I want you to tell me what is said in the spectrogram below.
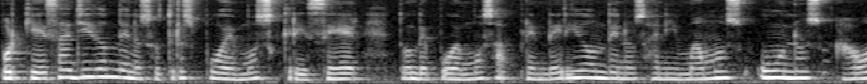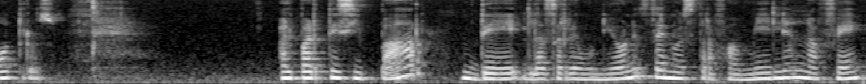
porque es allí donde nosotros podemos crecer, donde podemos aprender y donde nos animamos unos a otros. Al participar de las reuniones de nuestra familia en la fe,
